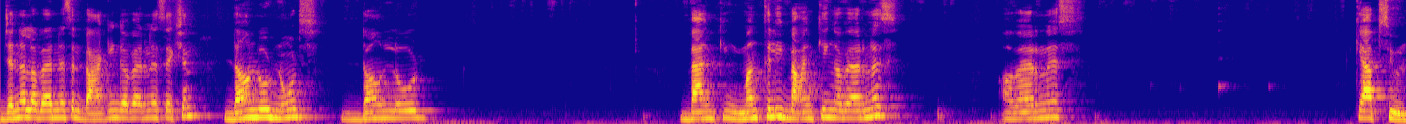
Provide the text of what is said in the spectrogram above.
general awareness and banking awareness section. Download notes, download banking, monthly banking awareness, awareness capsule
